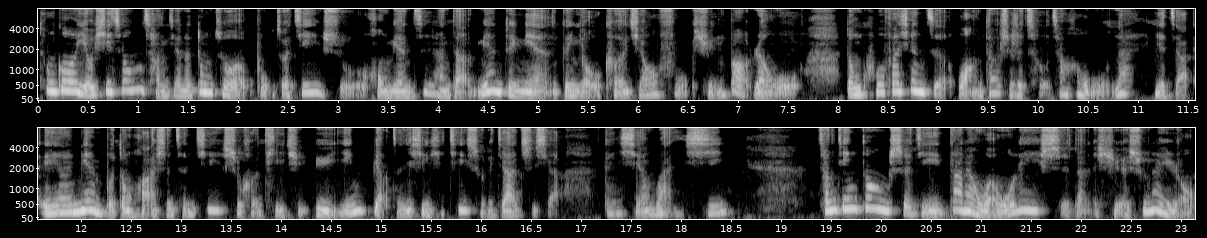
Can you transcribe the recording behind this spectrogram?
通过游戏中常见的动作捕捉技术，红面自然的面对面跟游客交付寻宝任务。洞窟发现者王道士的惆怅和无奈，也在 AI 面部动画生成技术和提取语音表征信息技术的加持下，更显惋惜。藏经洞涉及大量文物历史等学术内容，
